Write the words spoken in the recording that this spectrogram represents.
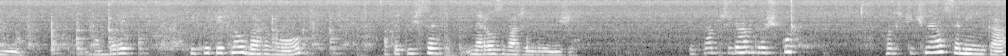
No, brambory chytly pěknou barvu a teď už se nerozvaří v rýži. Teď tam přidám trošku hořčičného semínka,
